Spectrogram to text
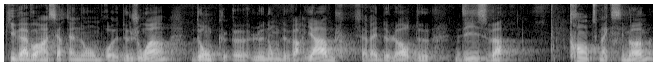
qui va avoir un certain nombre de joints. Donc, euh, le nombre de variables, ça va être de l'ordre de 10, 20, 30 maximum.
